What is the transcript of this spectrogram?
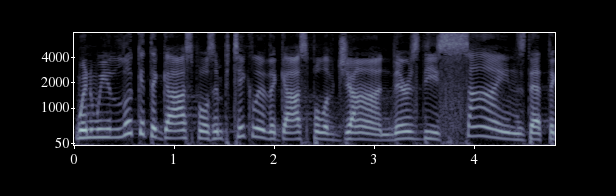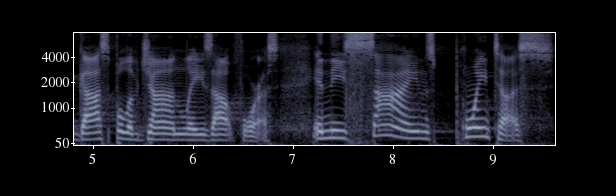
when we look at the Gospels, in particular the Gospel of John, there's these signs that the Gospel of John lays out for us. And these signs point us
